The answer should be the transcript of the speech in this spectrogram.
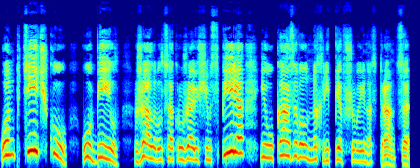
«Он птичку убил!» — жаловался окружающим Спиря и указывал на хрипевшего иностранца.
